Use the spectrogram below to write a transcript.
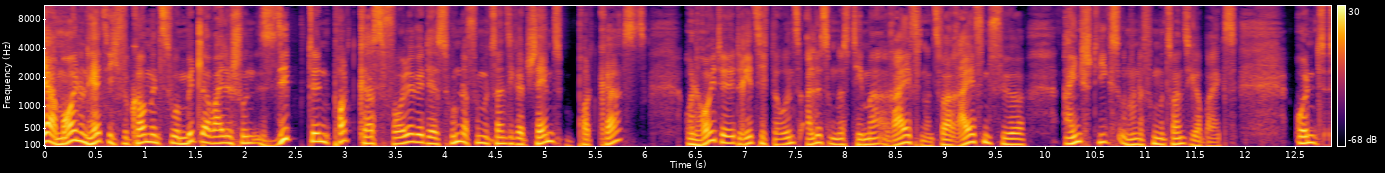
Ja, moin und herzlich willkommen zur mittlerweile schon siebten Podcast-Folge des 125er James Podcasts. Und heute dreht sich bei uns alles um das Thema Reifen. Und zwar Reifen für Einstiegs- und 125er Bikes. Und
